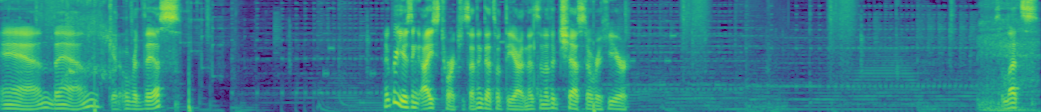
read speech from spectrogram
And then get over this. I think we're using ice torches. I think that's what they are. And there's another chest over here. So let's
